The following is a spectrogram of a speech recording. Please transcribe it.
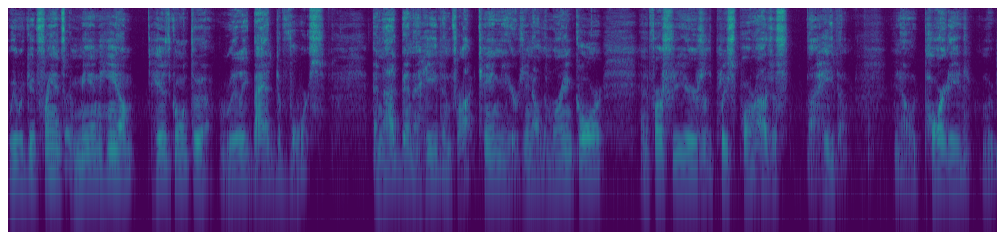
we were good friends. And me and him, he was going through a really bad divorce. And I'd been a heathen for like 10 years, you know, the Marine Corps in the first few years of the police department, I was just a heathen. You know, we partied we,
